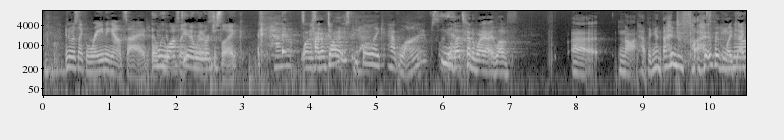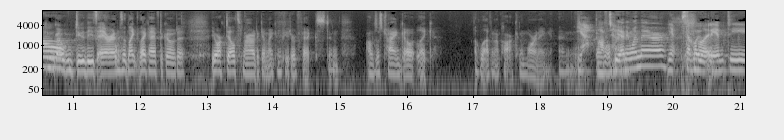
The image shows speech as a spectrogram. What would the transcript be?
and it was like raining outside, And we it walked like, in and we were just like, How, I was kind like, of don't why- these people yeah. like have lives? Well, that's kind of why I love uh, not having a nine to five, and like I can go do these errands, and like like I have to go to Yorkdale tomorrow to get my computer fixed, and I'll just try and go at like eleven o'clock in the morning, and Yeah, there won't time. be anyone there. Yeah, subway will be empty.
